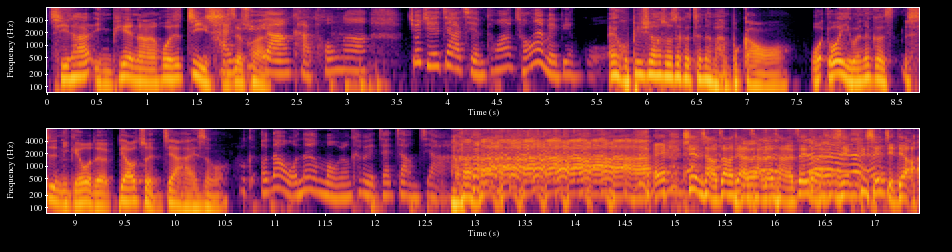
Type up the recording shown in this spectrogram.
其他影片啊，或者是计时这块，啊、卡通啊，就这些价钱，从来从来没变过。哎，我必须要说，这个真的很不高哦。我我以为那个是你给我的标准价还是什么？不，哦，那我那个某人可不可以再涨价？哎，现场涨价，惨了惨了，这一段先先剪掉。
